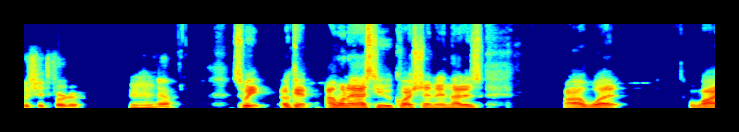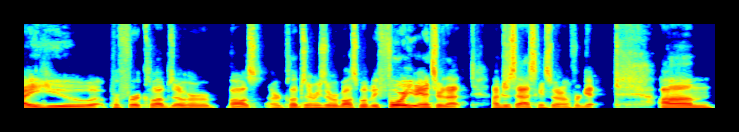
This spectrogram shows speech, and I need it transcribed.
push it further. Mm-hmm. Yeah. Sweet. Okay, I want to ask you a question, and that is, uh, what why you prefer clubs over balls or clubs and rings over balls. But before you answer that, I'm just asking so I don't forget. Um,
